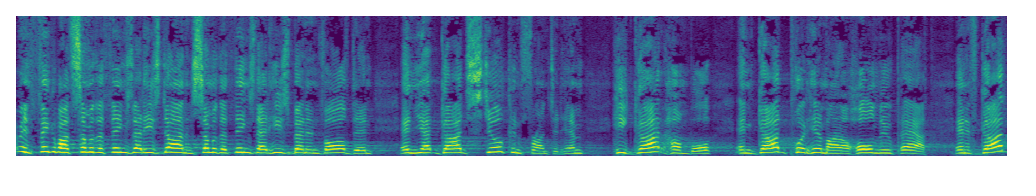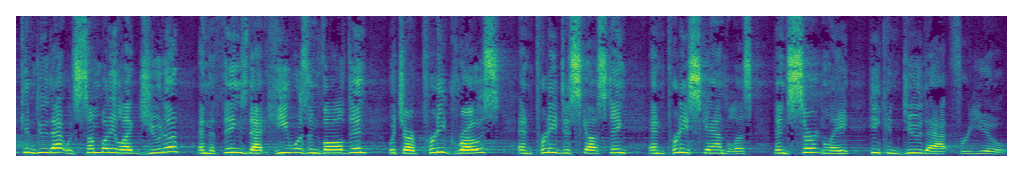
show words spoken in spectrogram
I mean, think about some of the things that he's done and some of the things that he's been involved in, and yet God still confronted him. He got humble, and God put him on a whole new path. And if God can do that with somebody like Judah and the things that he was involved in, which are pretty gross and pretty disgusting and pretty scandalous, then certainly he can do that for you.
